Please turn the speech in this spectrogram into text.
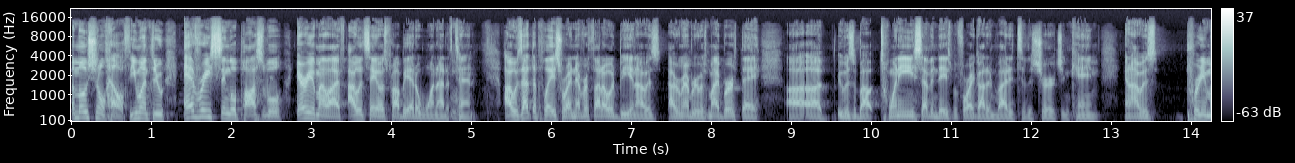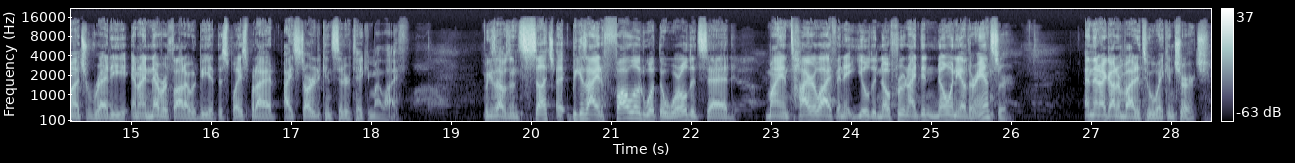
emotional health, you went through every single possible area of my life, I would say I was probably at a 1 out of 10. I was at the place where I never thought I would be and I was I remember it was my birthday. Uh, uh, it was about 27 days before I got invited to the church and came and I was pretty much ready and I never thought I would be at this place, but I had, I started to consider taking my life because I was in such a, because I had followed what the world had said my entire life and it yielded no fruit and I didn't know any other answer. And then I got invited to Awaken Church.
